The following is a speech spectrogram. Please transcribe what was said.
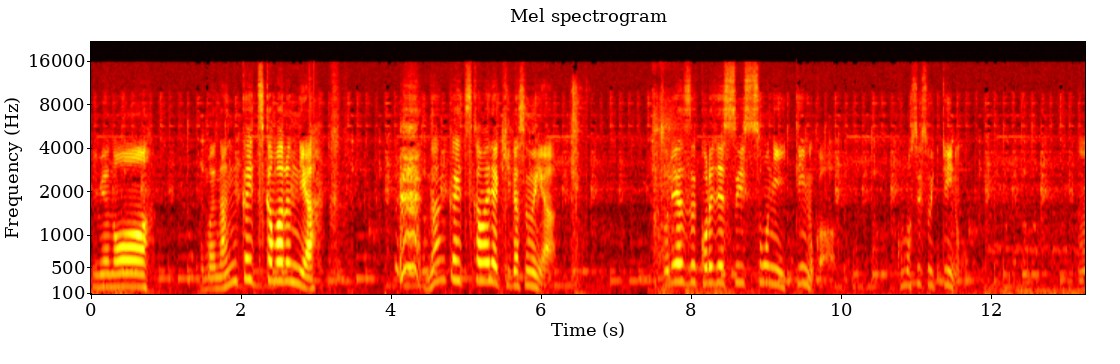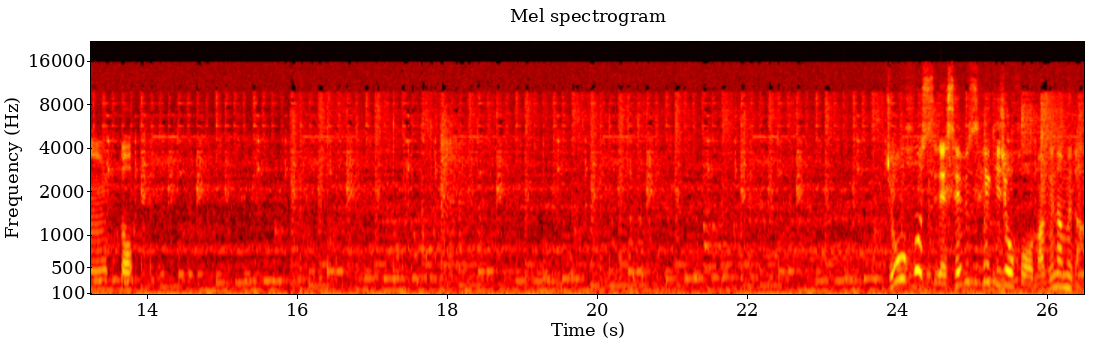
姫野お前何回捕まるんや？何回捕まりゃ気が済むんや？とりあえずこれで水槽に行っていいのか？この水槽行っていいの？うんと。情報室で生物兵器情報マグナム弾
